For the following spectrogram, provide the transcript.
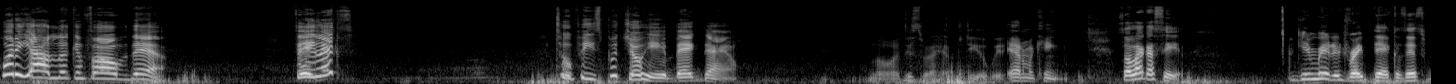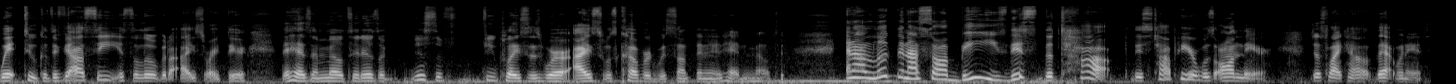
What are y'all looking for over there? Felix? Two piece, put your head back down. Lord, this is what I have to deal with. Animal Kingdom. So like I said, getting ready to drape that because that's wet too. Because if y'all see, it's a little bit of ice right there that hasn't melted. There's a just a few places where ice was covered with something and it hadn't melted. And I looked and I saw bees. This, the top, this top here was on there, just like how that one is.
